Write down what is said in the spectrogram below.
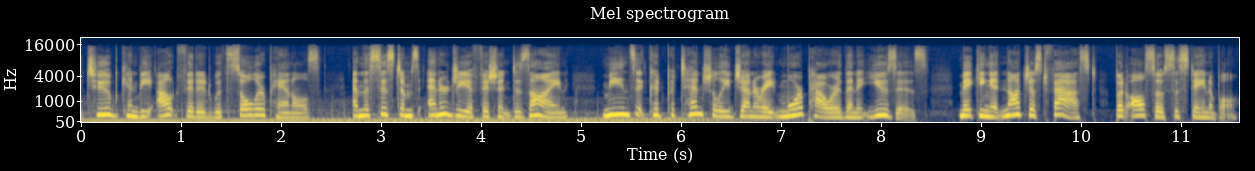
tube can be outfitted with solar panels, and the system's energy-efficient design means it could potentially generate more power than it uses, making it not just fast, but also sustainable.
